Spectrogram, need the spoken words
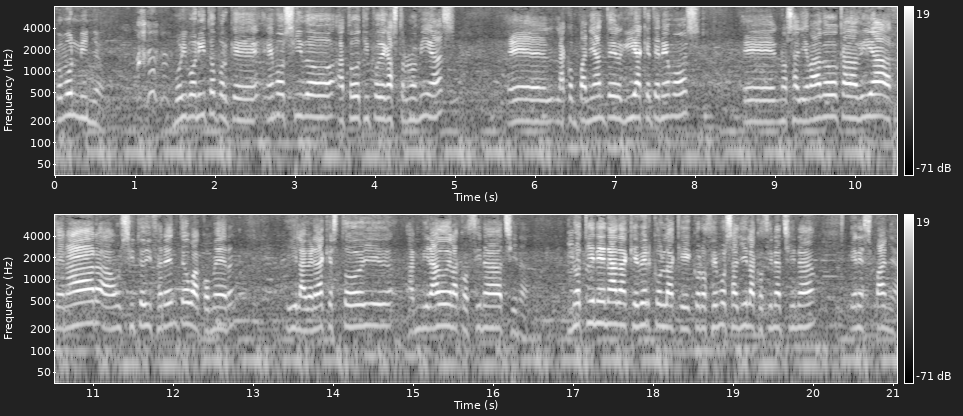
como un niño. Muy bonito porque hemos ido a todo tipo de gastronomías. El, acompañante, el guía que tenemos, eh, nos ha llevado cada día a cenar a un sitio diferente o a comer. Y la verdad que estoy admirado de la cocina china. No tiene nada que ver con la que conocemos allí, la cocina china en España,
